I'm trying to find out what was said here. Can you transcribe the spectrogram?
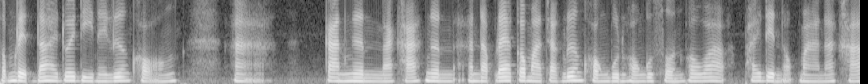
สำเร็จได้ด้วยดีในเรื่องของอ่าการเงินนะคะ เงินอันดับแรกก็มาจากเรื่องของบุญของกุศล เพราะว่าไพ่เด่นออกมานะคะ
